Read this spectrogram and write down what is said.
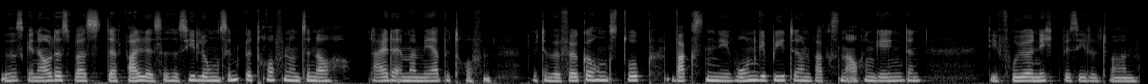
das ist genau das, was der Fall ist. Also Siedlungen sind betroffen und sind auch leider immer mehr betroffen. Durch den Bevölkerungsdruck wachsen die Wohngebiete und wachsen auch in Gegenden, die früher nicht besiedelt waren.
